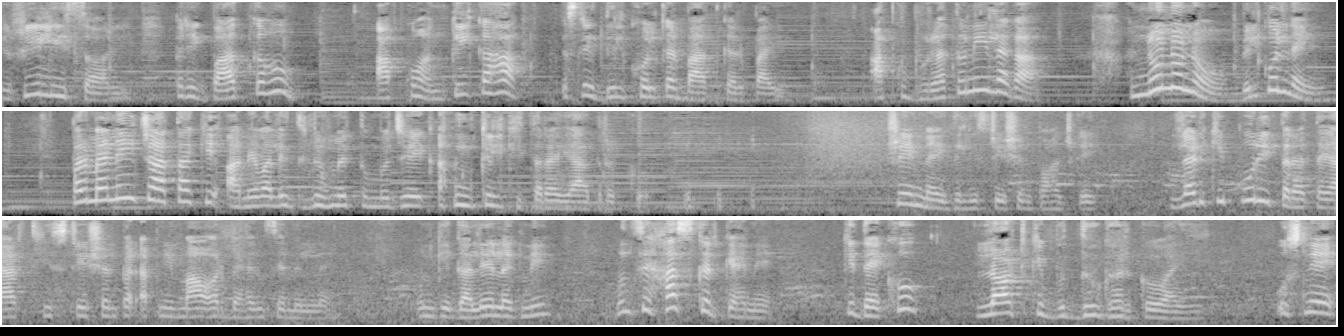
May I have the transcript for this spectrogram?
रियली सॉरी पर एक बात कहूँ, आपको अंकल कहा, इसलिए दिल खोलकर बात कर पाई। आपको बुरा तो नहीं लगा? नो नो नो बिल्कुल नहीं। पर मैं नहीं चाहता कि आने वाले दिनों में तुम मुझे एक अंकल की तरह याद रखो. ट्रेन नई दिल्ली स्टेशन पहुँच गई। लड़की पूरी तरह तैयार थी स्टेशन पर अपनी माँ और बहन से मिलने। उनके गले लगने, उनसे हंस कर कहने कि, देखो, लौट के बुद्धू घर को आई। उसने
